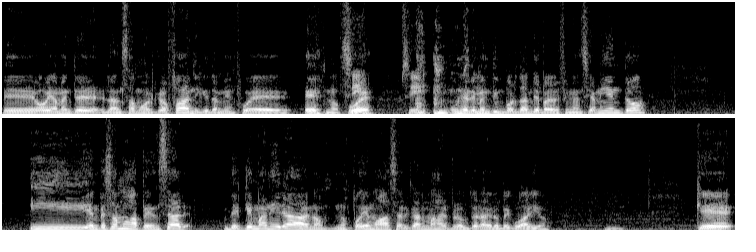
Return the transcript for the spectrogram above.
eh, obviamente lanzamos el crowdfunding, que también fue, es, ¿no? Fue un elemento importante para el financiamiento y empezamos a pensar de qué manera nos, podíamos acercar más al productor agropecuario. Mm. Que,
